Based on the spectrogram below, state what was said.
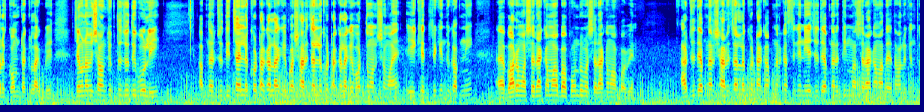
অনেক কম টাকা লাগবে। যেমন আমি সংক্ষিপ্ত যদি বলি, আপনার যদি চার লক্ষ টাকা লাগে বা সাড়ে চার লক্ষ টাকা লাগে বর্তমান সময়, এই ক্ষেত্রে কিন্তু আপনি বারো মাসের আকামা বা পনেরো মাসের আকামা পাবেন। আর যদি আপনার সাড়ে চার লক্ষ টাকা আপনার কাছ থেকে নিয়ে যদি আপনার তিন মাসের আকামা দেয়, তাহলে কিন্তু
